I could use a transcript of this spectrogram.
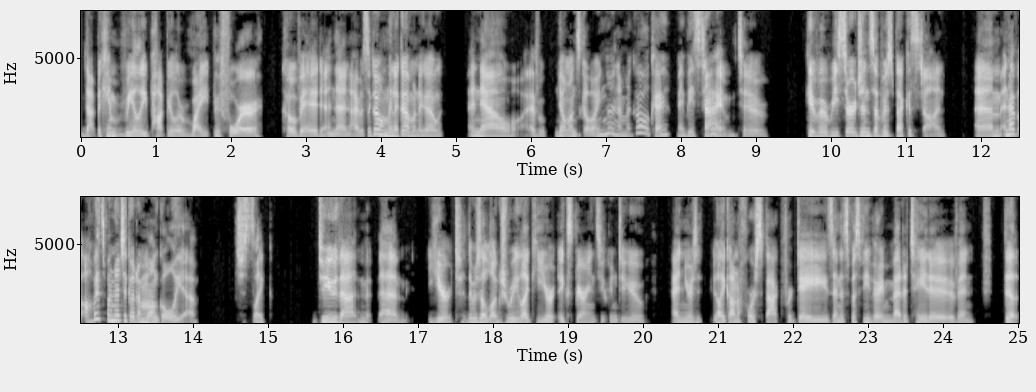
that became really popular right before COVID. And then I was like, oh, I'm gonna go, I'm gonna go. And now every, no one's going, and I'm like, oh, okay, maybe it's time to give a resurgence of Uzbekistan. Um, and I've always wanted to go to Mongolia, just like do that um, yurt. There's a luxury like yurt experience you can do, and you're like on horseback for days, and it's supposed to be very meditative, and the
